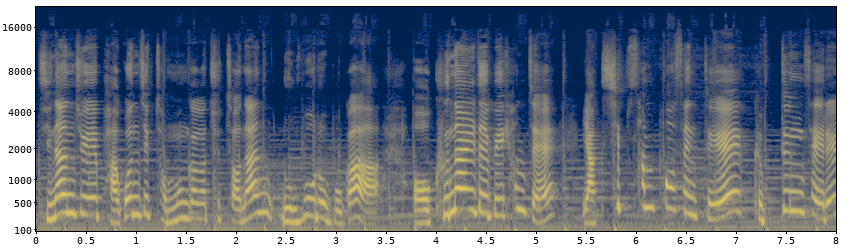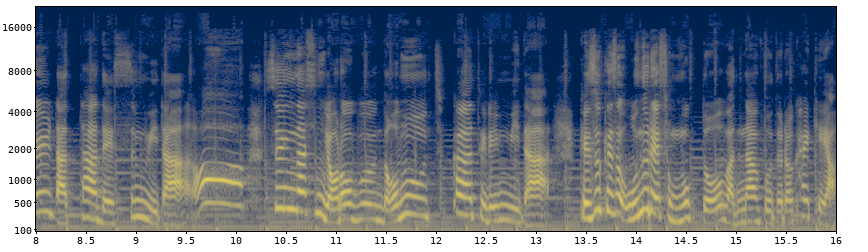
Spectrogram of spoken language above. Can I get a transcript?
지난주에 박원집 전문가가 추천한 로보로보가 어, 그날 대비 현재 약 13%의 급등세를 나타냈습니다. 아, 수익 나신 여러분 너무 축하드립니다. 계속해서 오늘의 종목도 만나보도록 할게요.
